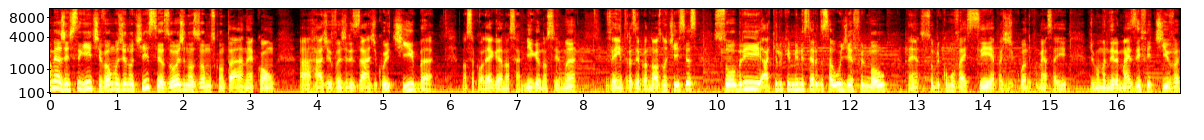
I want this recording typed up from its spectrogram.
minha gente, seguinte, vamos de notícias. Hoje nós vamos contar né, com a Rádio Evangelizar de Curitiba. nossa colega, nossa amiga, nossa irmã, vem trazer para nós notícias sobre aquilo que o Ministério da Saúde afirmou, né, sobre como vai ser, a partir de quando começa aí de uma maneira mais efetiva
